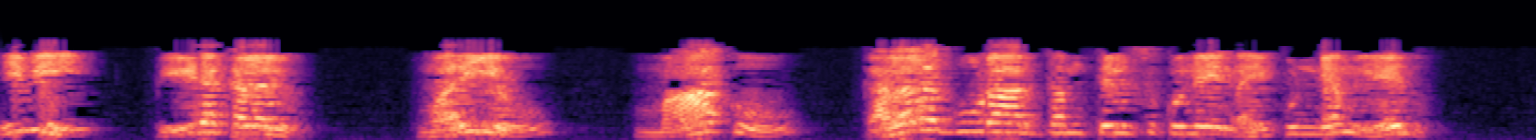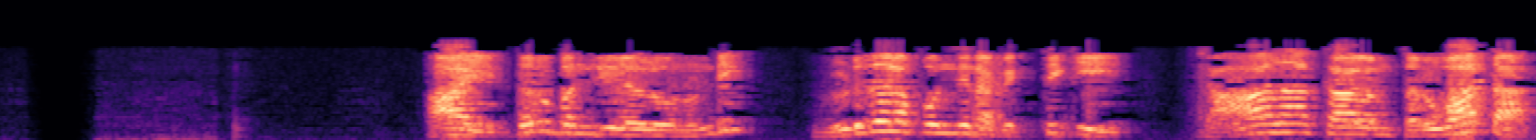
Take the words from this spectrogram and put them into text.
ఇవి పీడకలలు మరియు మాకు కలల గూఢార్థం తెలుసుకునే నైపుణ్యం లేదు. ఆ ఇద్దరు బందీలలో నుండి విడుదల పొందిన వ్యక్తికి చాలా కాలం తరువాత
